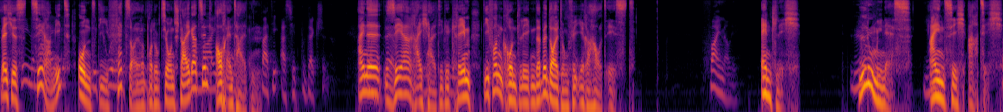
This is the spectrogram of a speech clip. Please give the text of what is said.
welches Ceramid und die Fettsäureproduktion steigert, sind auch enthalten. Eine sehr reichhaltige Creme, die von grundlegender Bedeutung für Ihre Haut ist. Endlich! Lumines einzigartig.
